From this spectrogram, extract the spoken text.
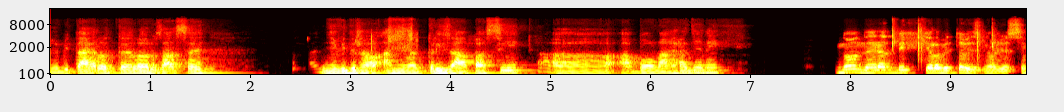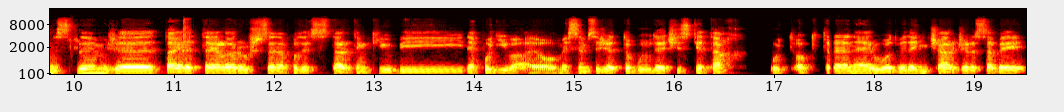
že by Tyler Taylor zase nevydržal ani len tri zápasy a, a bol nahradený? No, nerad bych chtěl, aby to vyznal, že si myslím, že Tyler Taylor už se na pozici starting QB nepodívá. Jo. Myslím si, že to bude čistě tah od, od trenérů, od vedení Chargers, aby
